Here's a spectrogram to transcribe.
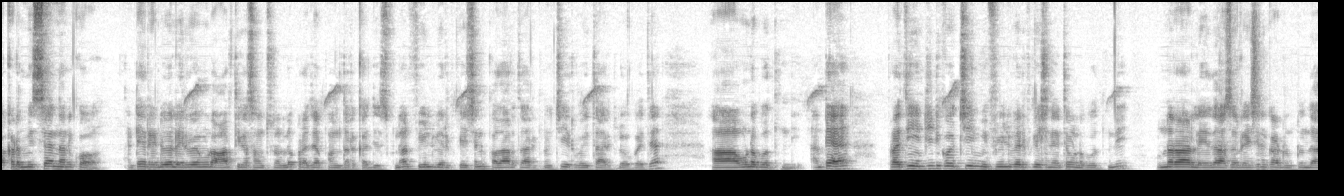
అక్కడ మిస్ అయింది అనుకో అంటే రెండు వేల ఇరవై మూడు ఆర్థిక సంవత్సరంలో ప్రజాపాలన దరఖాస్తు చేసుకున్నారు. ఫీల్డ్ వెరిఫికేషన్ పదహారు తారీఖు నుంచి ఇరవై తారీఖు లోపు అయితే ఉండబోతుంది. అంటే ప్రతి ఇంటికి వచ్చి మీ ఫీల్డ్ వెరిఫికేషన్ అయితే ఉండబోతుంది. ఉన్నారా లేదా? అసలు రేషన్ కార్డు ఉంటుందా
